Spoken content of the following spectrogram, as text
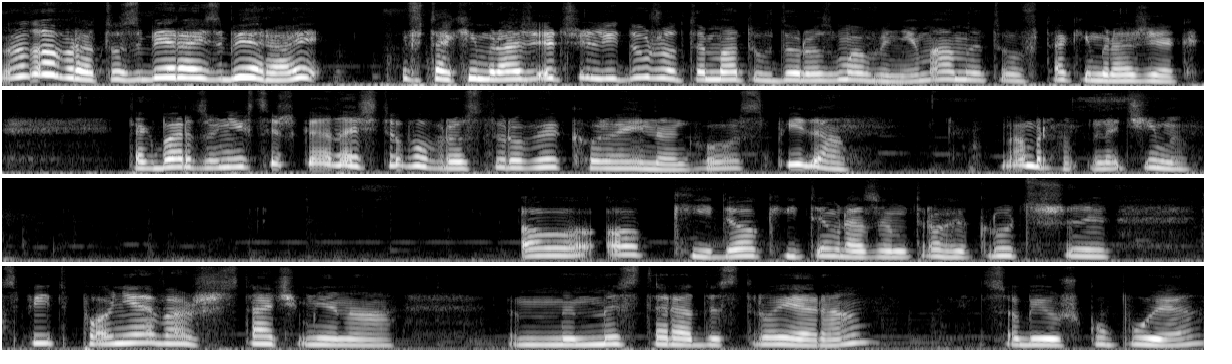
No dobra, to zbieraj, zbieraj. W takim razie, czyli dużo tematów do rozmowy nie mamy, to w takim razie jak tak bardzo nie chcesz gadać, to po prostu robię kolejnego speeda. Dobra, lecimy. O, okidoki, tym razem trochę krótszy speed, ponieważ stać mnie na m- Mystera Destroyera, więc sobie już kupuję.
